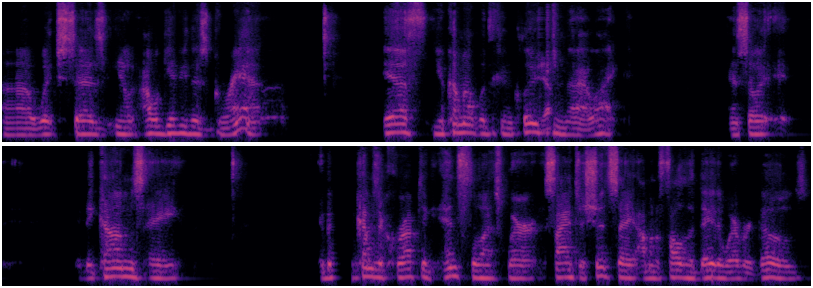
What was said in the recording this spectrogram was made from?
uh, which says, you know, I will give you this grant if you come up with a conclusion that I like. And so it, it becomes a it becomes a corrupting influence where scientists should say, I'm going to follow the data wherever it goes.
